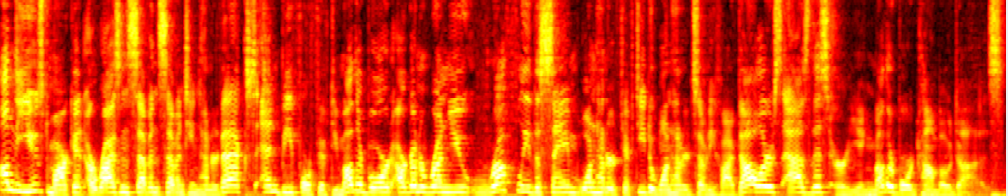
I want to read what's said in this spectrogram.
On the used market, a Ryzen 7 1700X and B450 motherboard are going to run you roughly the same 150 to $175 as this Erying motherboard combo does.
